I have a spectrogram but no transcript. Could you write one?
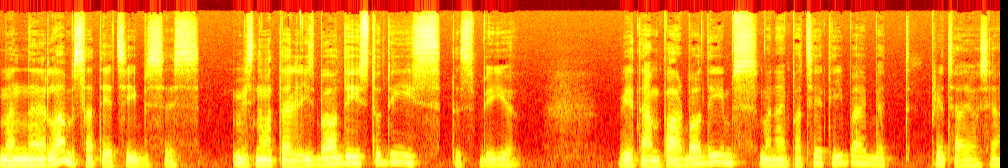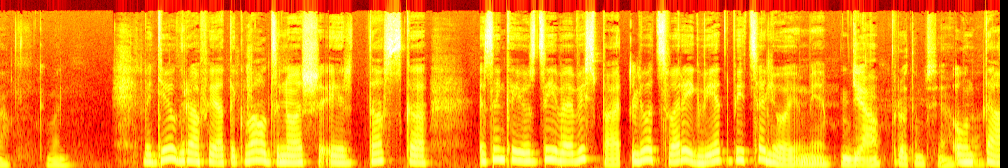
man ir labas attiecības. Es visnotaļ izbaudīju studijas. Tas bija vietām pārbaudījums manai pacietībai, bet priecājos, jā, ka man. Bet geogrāfijā tik valdzinoši ir tas, ka es zinu, ka jūs dzīvē vispār ļoti svarīga vieta bija ceļojumiem. Jā, protams, jā. Un tā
